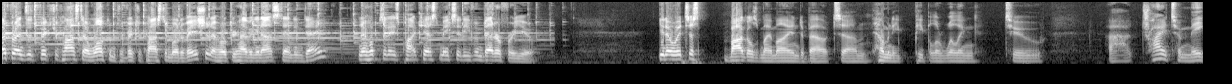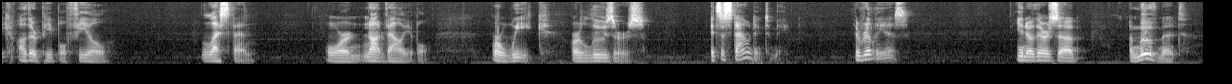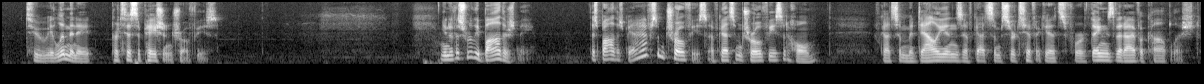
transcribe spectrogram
Hi, friends, it's Victor Costa. Welcome to Victor Costa Motivation. I hope you're having an outstanding day, and I hope today's podcast makes it even better for you. You know, it just boggles my mind about um, how many people are willing to uh, try to make other people feel less than, or not valuable, or weak, or losers. It's astounding to me. It really is. You know, there's a a movement to eliminate participation trophies. You know, this really bothers me. This bothers me. I have some trophies. I've got some trophies at home. I've got some medallions. I've got some certificates for things that I've accomplished.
